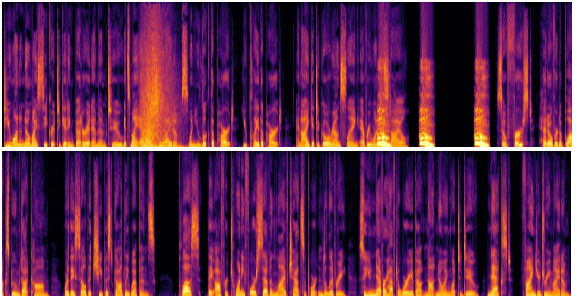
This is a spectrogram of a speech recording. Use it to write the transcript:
Do you want to know my secret to getting better at MM2? It's my MM2 items. When you look the part, you play the part, and I get to go around slaying everyone in style. So first, head over to bloxboom.com, where they sell the cheapest godly weapons. Plus, they offer 24 7 live chat support and delivery, so you never have to worry about not knowing what to do. Next, find your dream item.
